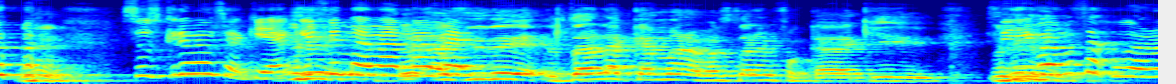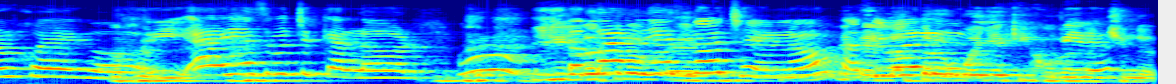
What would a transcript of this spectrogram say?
Suscríbanse aquí, aquí sí me van a ver. Así de, toda la cámara va a estar enfocada aquí. Sí, vamos a jugar un juego. Y, ay, hace mucho calor. Uh, y total, ya es noche, ¿no? el otro güey aquí jugando chino.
